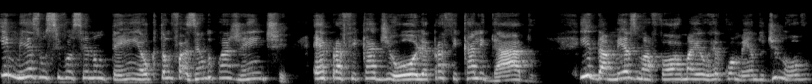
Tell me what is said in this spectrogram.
e mesmo se você não tem, é o que estão fazendo com a gente. É para ficar de olho, é para ficar ligado. E da mesma forma, eu recomendo de novo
